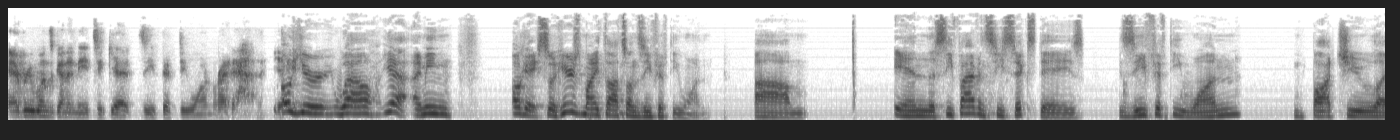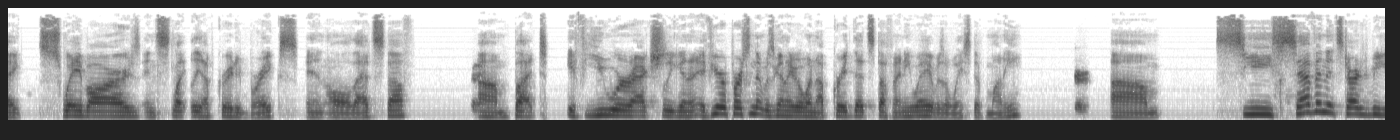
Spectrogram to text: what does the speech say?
everyone's going to need to get Z51 right out of the gate. Oh, you're well, yeah. I mean, okay. So here's my thoughts on Z51. Um, in the C5 and C6 days, Z51 bought you like sway bars and slightly upgraded brakes and all that stuff. Right. Um, but if you were actually gonna, if you're a person that was gonna go and upgrade that stuff anyway, it was a waste of money. Sure. Um, C7, it started to be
